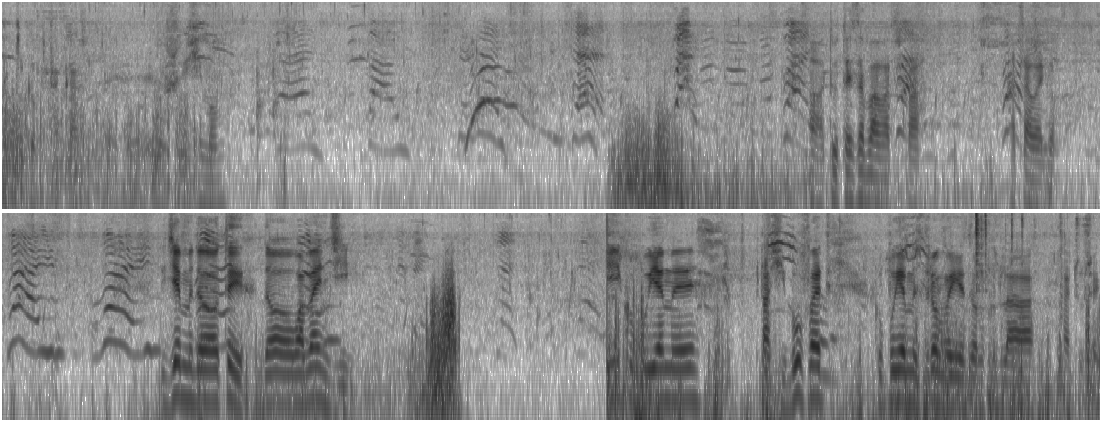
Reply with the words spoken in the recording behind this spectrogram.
takiego ptaka yy, już zimą. Tutaj zabawa trwa na całego. Idziemy do tych, do łabędzi. I kupujemy ptasi bufet, kupujemy zdrowe jedzonko dla kaczuszek.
